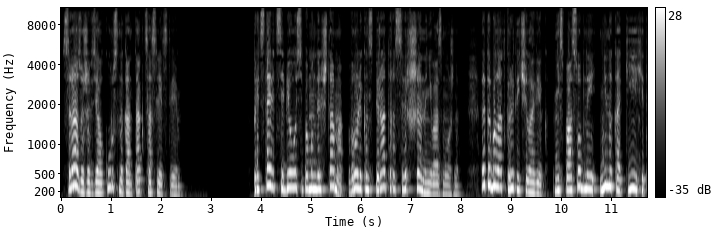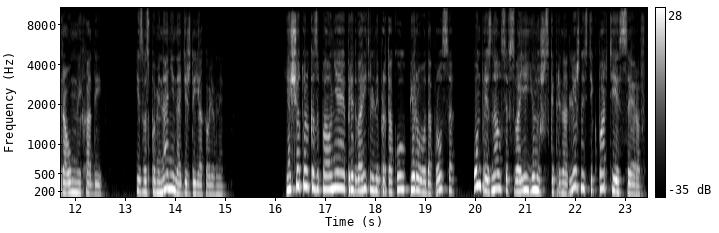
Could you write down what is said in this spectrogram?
сразу же взял курс на контакт со следствием. Представить себе Осипа Мандельштама в роли конспиратора совершенно невозможно. Это был открытый человек, не способный ни на какие хитроумные ходы. Из воспоминаний Надежды Яковлевны. Еще только заполняя предварительный протокол первого допроса, он признался в своей юношеской принадлежности к партии эсеров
